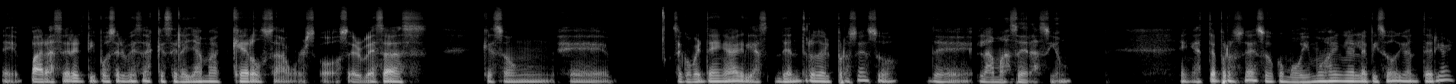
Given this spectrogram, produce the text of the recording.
eh, para hacer el tipo de cervezas que se le llama kettle sours o cervezas que son, eh, se convierten en agrias dentro del proceso de la maceración. En este proceso, como vimos en el episodio anterior,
